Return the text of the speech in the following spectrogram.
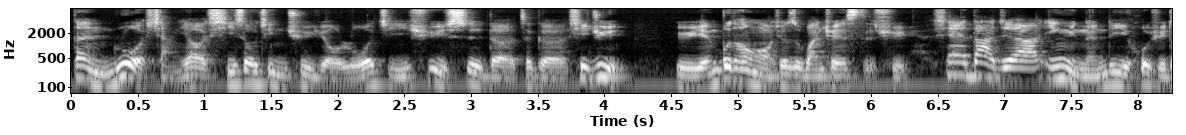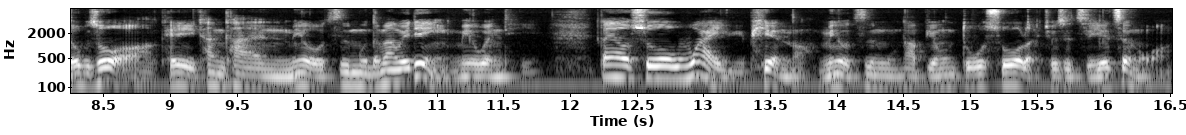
但若想要吸收进去有逻辑叙事的这个戏剧，语言不通哦，就是完全死去。现在大家英语能力或许都不错，可以看看没有字幕的漫威电影没有问题。但要说外语片哦，没有字幕，那不用多说了，就是直接阵亡。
